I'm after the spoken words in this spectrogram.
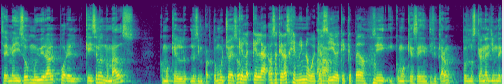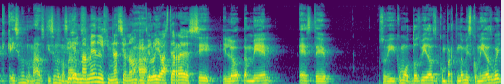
se me hizo muy viral por el que dicen los mamados. Como que los impactó mucho eso. Que la, que la, o sea, que eras genuino, güey, que así, de que qué pedo. Sí, y como que se identificaron, pues los que van al gym, de que qué dicen los mamados, qué dicen los mamados. Sí, el mame en el gimnasio, ¿no? Y tú lo llevaste a redes. Sí, y luego también, este, subí como dos videos compartiendo mis comidas, güey.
